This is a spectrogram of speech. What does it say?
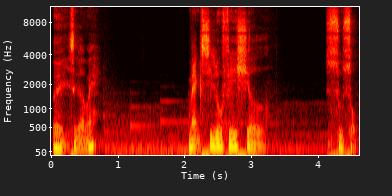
Hei seram eh? Maxillofacial susuk.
